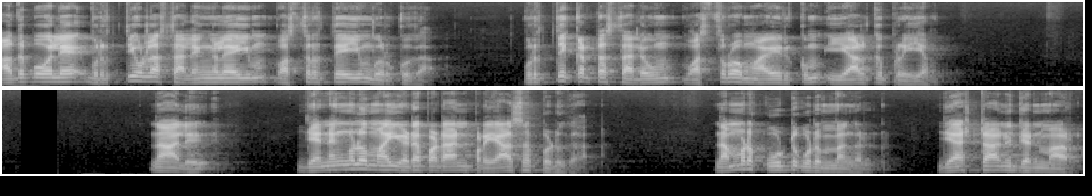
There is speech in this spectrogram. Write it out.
അതുപോലെ വൃത്തിയുള്ള സ്ഥലങ്ങളെയും വസ്ത്രത്തെയും വെറുക്കുക. വൃത്തിക്കെട്ട സ്ഥലവും വസ്ത്രവുമായിരിക്കും ഇയാൾക്ക് പ്രിയം. നാല് ജനങ്ങളുമായി ഇടപെടാൻ പ്രയാസപ്പെടുക. നമ്മുടെ കൂട്ടുകുടുംബങ്ങൾ ജ്യേഷ്ഠാനുജന്മാർ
